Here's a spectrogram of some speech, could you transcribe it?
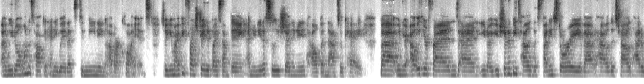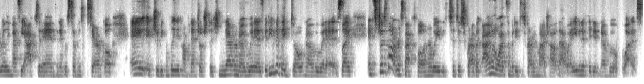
And we don't want to talk in any way that's demeaning of our clients. So you might be frustrated by something and you need a solution and you need help, and that's okay. But when you're out with your friends and you know, you shouldn't be telling this funny story about how this child had a really messy accident and it was so hysterical. A, it should be completely confidential. They should never know who it is. But even if they don't know who it is, like it's just not respectful in a way to, describe. Like I would want want somebody describing my child that way, even if they didn't know who it was.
